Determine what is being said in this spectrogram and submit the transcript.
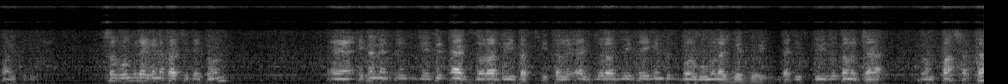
পঁয়ত্রিশ। সব বন্ধুরা, এখানে পাচ্ছি দেখুন এখানে যেহেতু এক জোড়া দুই পাচ্ছি, তাহলে এক জোড়া দুই থেকে কিন্তু বর্গমূল আসবে দুই দ্যাট ইজ দুই দোকানো চার এবং পাঁচ সাতটা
